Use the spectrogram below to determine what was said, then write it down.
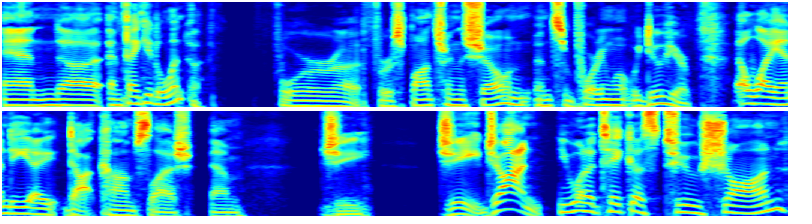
and uh, and thank you to Lynda for uh, for sponsoring the show and, and, supporting what we do here. lynda.com slash mgg. John, you want to take us to Sean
